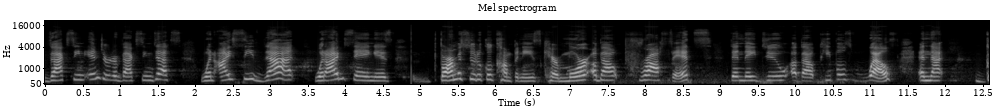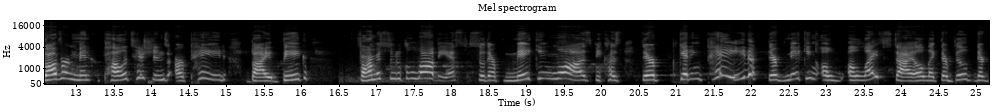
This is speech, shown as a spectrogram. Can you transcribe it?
vaccine injured or vaccine deaths. When i see that what i'm saying is pharmaceutical companies care more about profits than they do about people's wealth and that government politicians are paid by big pharmaceutical lobbyists so they're making laws because they're getting paid they're making a, a lifestyle like they're build they're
